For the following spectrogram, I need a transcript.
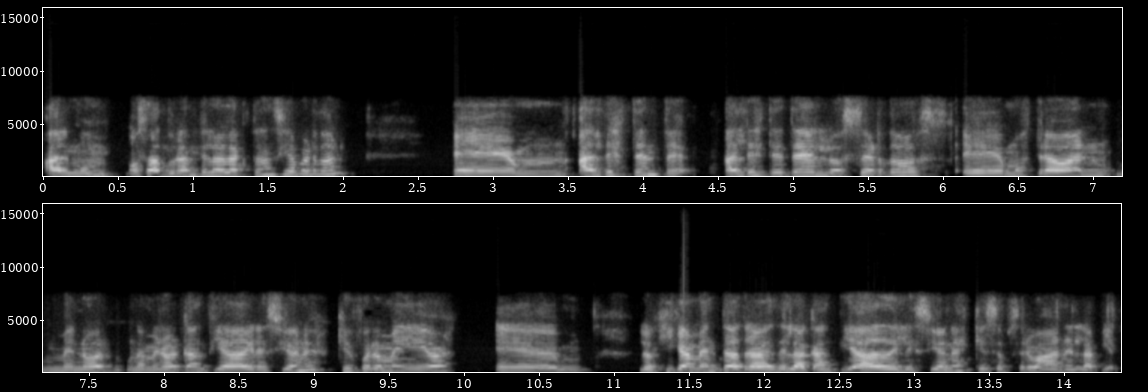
al, o sea, durante la lactancia, perdón, eh, al destete al destete los cerdos eh, mostraban menor, una menor cantidad de agresiones que fueron medidas eh, lógicamente a través de la cantidad de lesiones que se observaban en la piel.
